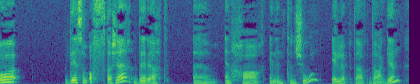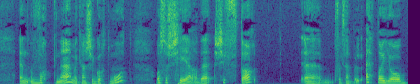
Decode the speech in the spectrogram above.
Og det som ofte skjer, det er det at eh, en har en intensjon i løpet av dagen. En våkner med kanskje godt mot, og så skjer det skifter. Eh, F.eks. etter jobb,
